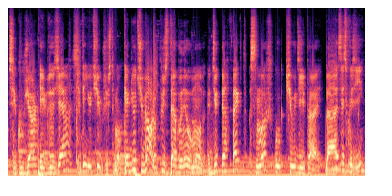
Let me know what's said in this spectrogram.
c'est Google. Et le deuxième, c'était YouTube justement. Quel YouTuber a le plus d'abonnés au monde? Dude Perfect, Smosh ou PewDiePie? Bah c'est Squeezie.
